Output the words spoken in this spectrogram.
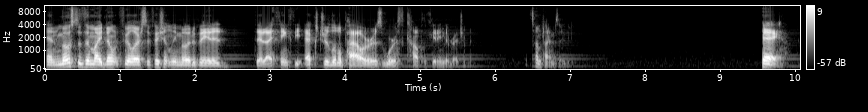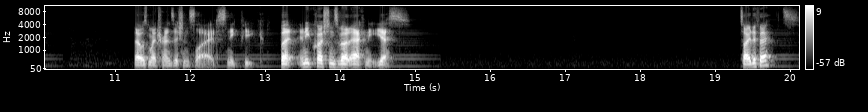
And most of them I don't feel are sufficiently motivated that I think the extra little power is worth complicating the regimen. But sometimes I do. Okay. That was my transition slide, sneak peek. But any questions about acne? Yes. Side effects?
